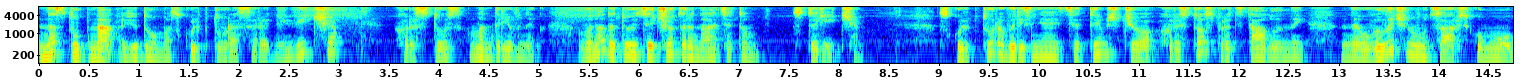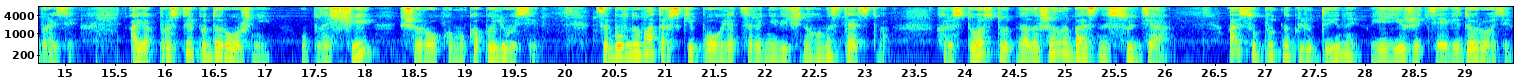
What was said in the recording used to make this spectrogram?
Наступна відома скульптура середньовіччя Христос Мандрівник. Вона датується 14 сторіччям. Скульптура вирізняється тим, що Христос представлений не у величному царському образі, а як простий подорожній у плащі широкому капелюсі. Це був новаторський погляд середньовічного мистецтва. Христос тут не лише небесний суддя, а й супутник людини в її життєвій дорозі.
